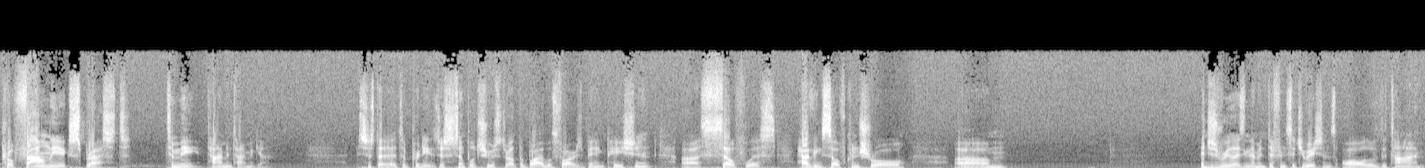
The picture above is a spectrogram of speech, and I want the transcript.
profoundly expressed to me time and time again it's just a, it's a pretty just simple truth throughout the Bible as far as being patient, uh, selfless, having self-control, um, and just realizing them in different situations all of the time.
